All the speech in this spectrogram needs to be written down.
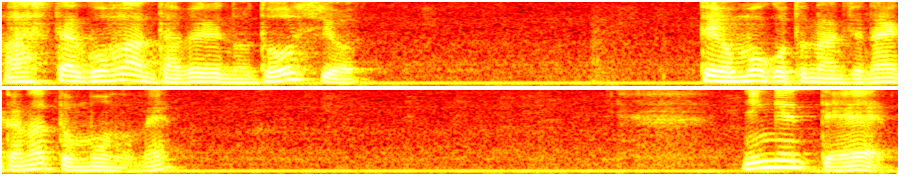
明日ご飯食べるのどうしようって思うことなんじゃないかなと思うのね。人間って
